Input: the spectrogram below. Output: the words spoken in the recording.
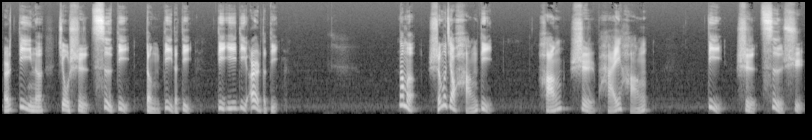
而第呢，就是次第、等第的第，第一、第二的第。那么，什么叫行第？行是排行，第是次序，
